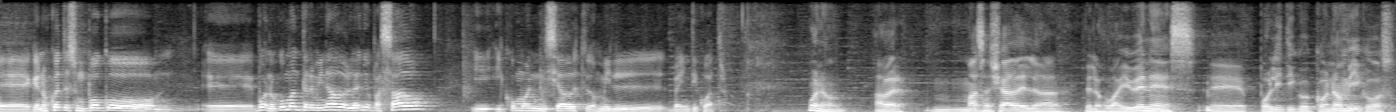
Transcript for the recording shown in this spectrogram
eh, que nos cuentes un poco, eh, bueno, cómo han terminado el año pasado y, cómo han iniciado este 2024. Bueno, a ver, más allá de, los vaivenes eh, político-económicos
